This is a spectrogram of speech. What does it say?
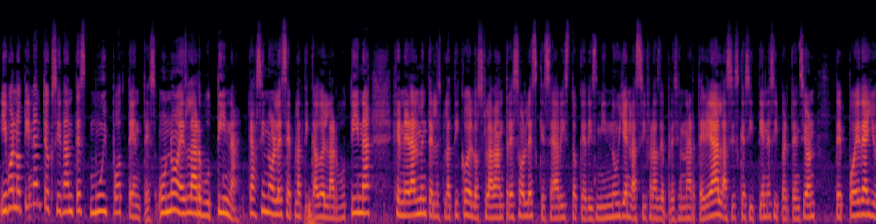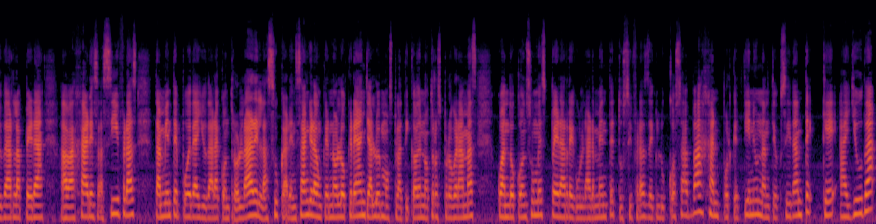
Y bueno, tiene antioxidantes muy potentes. Uno es la arbutina. Casi no les he platicado de la arbutina. Generalmente les platico de los flavantresoles que se ha visto que disminuyen las cifras de presión arterial. Así es que si tienes hipertensión, te puede ayudar la pera a bajar esas cifras. También te puede ayudar a controlar el azúcar en sangre, aunque no lo crean, ya lo hemos platicado en otros programas. Cuando consumes pera regularmente, tus cifras de glucosa bajan porque tiene un antioxidante que ayuda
